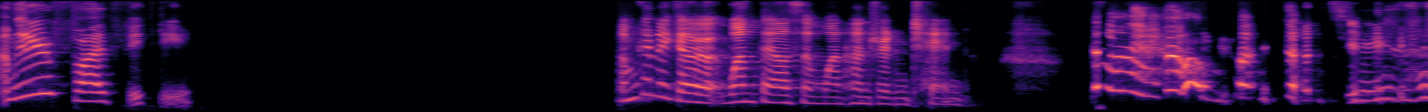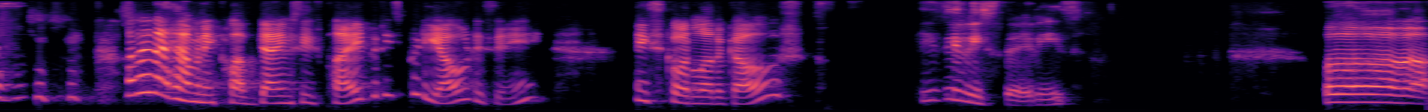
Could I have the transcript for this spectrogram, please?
I'm going to go 550. I'm going to go at 1,110. Jesus. I don't know how many club games he's played, but he's pretty old, isn't he? He scored a lot of goals. He's in his thirties. Uh,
